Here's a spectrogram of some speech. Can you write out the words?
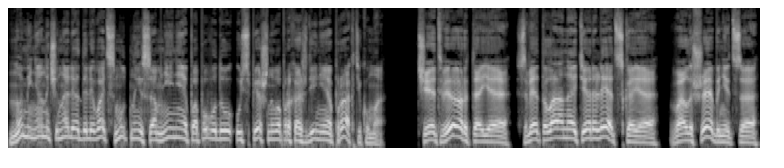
но меня начинали одолевать смутные сомнения по поводу успешного прохождения практикума. «Четвертая, Светлана Терлецкая, волшебница».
